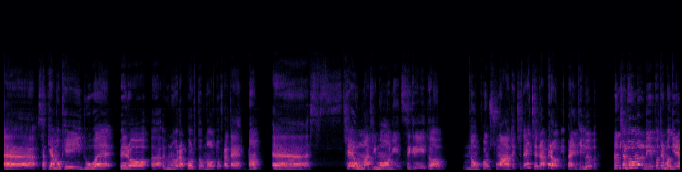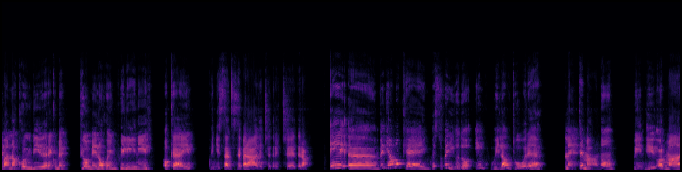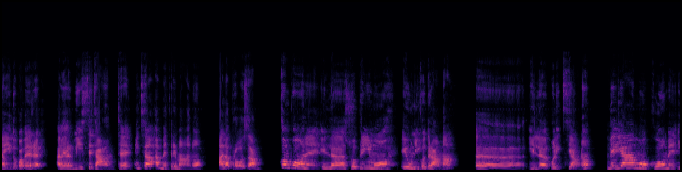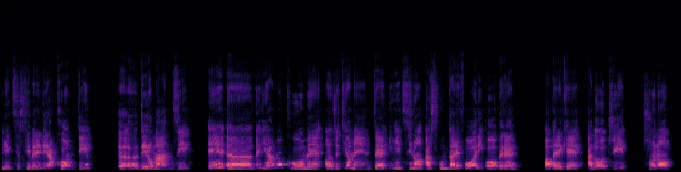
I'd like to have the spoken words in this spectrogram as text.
Eh, sappiamo che i due però eh, avevano un rapporto molto fraterno. Eh, c'è un matrimonio in segreto, non consumato, eccetera, eccetera, però i due in un certo modo potremmo dire vanno a convivere come più o meno coinquilini, ok? Quindi stanze separate, eccetera, eccetera. E eh, vediamo che è in questo periodo in cui l'autore mette mano, quindi ormai dopo aver, aver viste tante, inizia a mettere mano alla prosa. Compone il suo primo e unico dramma, eh, il poliziano, vediamo come inizia a scrivere dei racconti, eh, dei romanzi e eh, vediamo come oggettivamente inizino a spuntare fuori opere, opere che ad oggi sono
